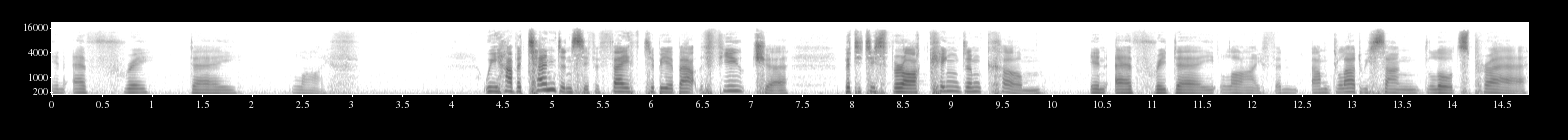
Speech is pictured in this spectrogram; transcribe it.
in everyday life. We have a tendency for faith to be about the future, but it is for our kingdom come in everyday life. And I'm glad we sang the Lord's Prayer,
